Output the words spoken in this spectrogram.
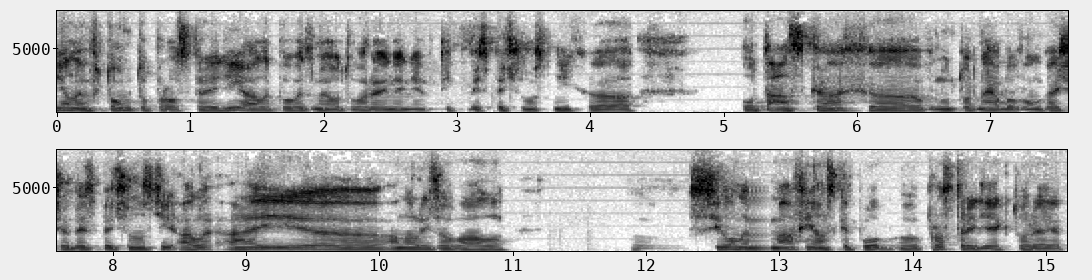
nielen v tomto prostredí, ale povedzme otvorene v tých bezpečnostných e, otázkach e, vnútornej alebo vonkajšej bezpečnosti, ale aj e, analyzoval silné mafiánske prostredie, ktoré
